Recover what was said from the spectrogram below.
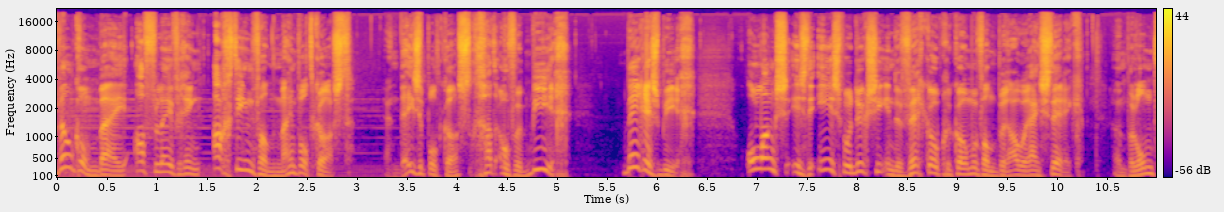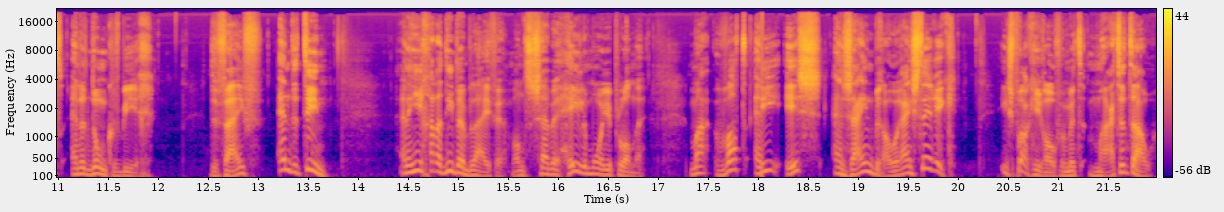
Welkom bij aflevering 18 van mijn podcast. En deze podcast gaat over bier. Beresbier. Onlangs is de eerste productie in de verkoop gekomen van Brouwerij Sterk. Een blond en een donker bier. De 5 en de 10. En hier gaat het niet bij blijven, want ze hebben hele mooie plannen. Maar wat en wie is en zijn Brouwerij Sterk? Ik sprak hierover met Maarten Touw.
